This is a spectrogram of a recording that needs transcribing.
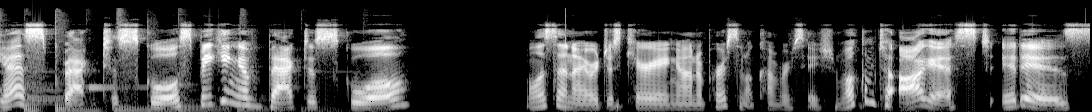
Yes, back to school. Speaking of back to school, Melissa and I were just carrying on a personal conversation. Welcome to August. It is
